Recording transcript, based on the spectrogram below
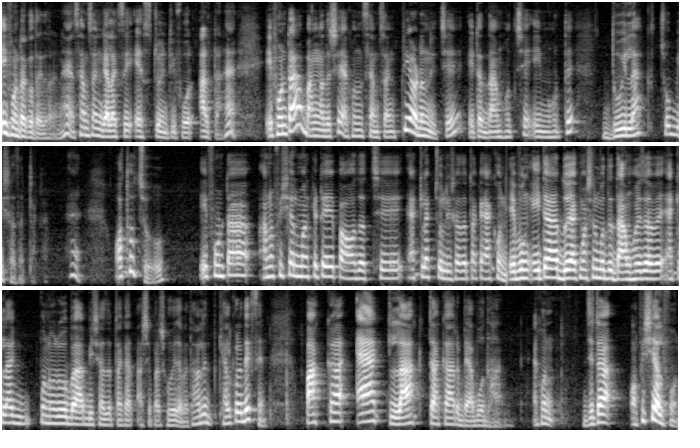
এই ফোনটা কোথায় ধরেন? হ্যাঁ Samsung Galaxy S twenty four Ultra হ্যাঁ? এই ফোনটা বাংলাদেশে এখন স্যামসাং প্রি অর্ডার নিচ্ছে। এটার দাম হচ্ছে এই মুহূর্তে দুই লাখ চব্বিশ হাজার টাকা হ্যাঁ? অথচ এই ফোনটা আনঅফিসিয়াল মার্কেটে পাওয়া যাচ্ছে এক লাখ চল্লিশ হাজার টাকা এখন এবং এটা দু এক মাসের মধ্যে দাম হয়ে যাবে এক লাখ পনেরো বা বিশ হাজার টাকার আশেপাশে হয়ে যাবে। তাহলে খেয়াল করে দেখছেন, পাক্কা এক লাখ টাকার ব্যবধান। এখন যেটা অফিসিয়াল ফোন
